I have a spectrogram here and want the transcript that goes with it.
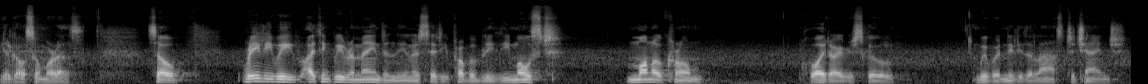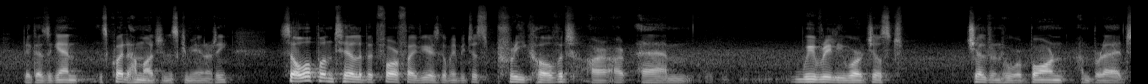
You'll go somewhere else. So, really, we I think we remained in the inner city, probably the most monochrome white Irish school. We were nearly the last to change because, again, it's quite a homogenous community. So, up until about four or five years ago, maybe just pre COVID, um, we really were just children who were born and bred.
